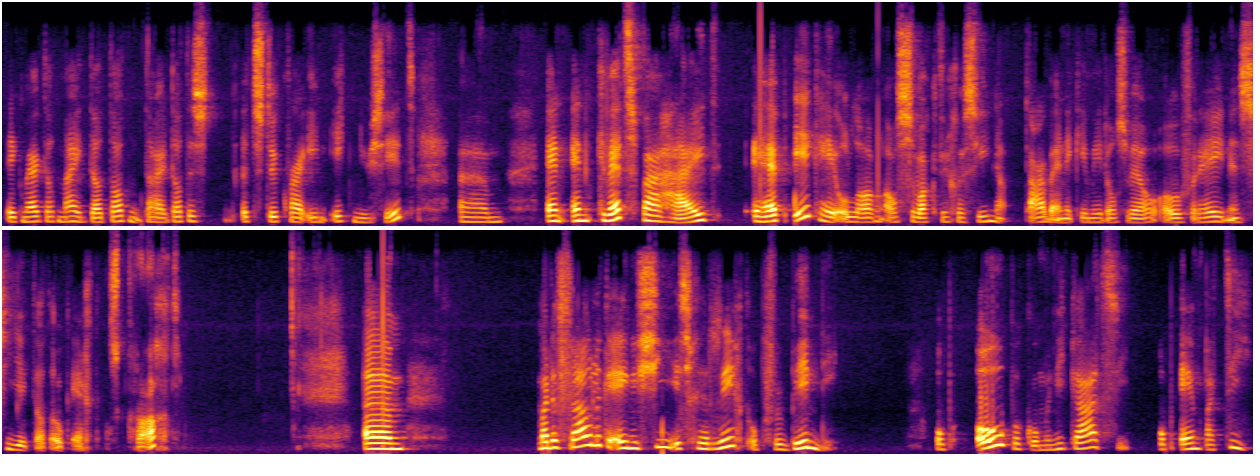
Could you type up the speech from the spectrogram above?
Ik merk dat mij, dat, dat, daar, dat is het stuk waarin ik nu zit. Um, en, en kwetsbaarheid heb ik heel lang als zwakte gezien. Nou, daar ben ik inmiddels wel overheen en zie ik dat ook echt als kracht. Um, maar de vrouwelijke energie is gericht op verbinding, op open communicatie, op empathie.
